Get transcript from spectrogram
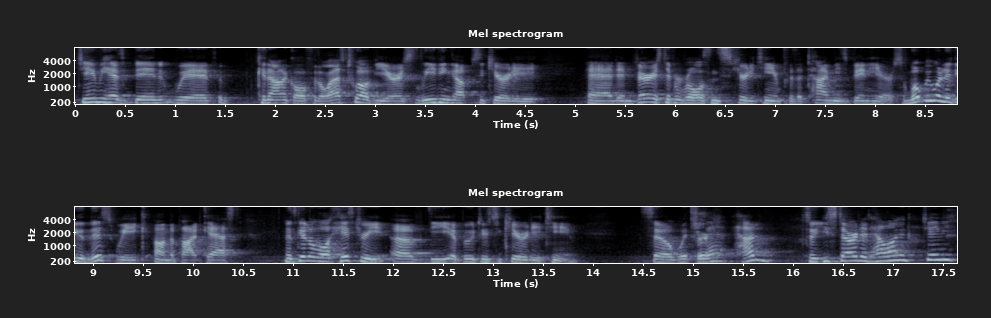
Jamie has been with Canonical for the last 12 years, leading up security and in various different roles in the security team for the time he's been here. So, what we want to do this week on the podcast is get a little history of the Ubuntu security team. So, with sure. that, how did so you started how long ago, Jamie?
